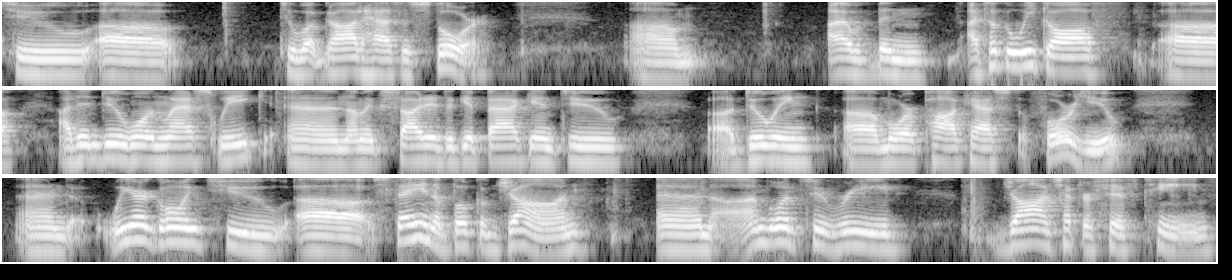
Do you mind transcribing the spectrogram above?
to uh, to what God has in store. Um, I've been I took a week off. Uh, I didn't do one last week, and I'm excited to get back into uh, doing uh, more podcasts for you. And we are going to uh, stay in the book of John, and I'm going to read John chapter 15.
